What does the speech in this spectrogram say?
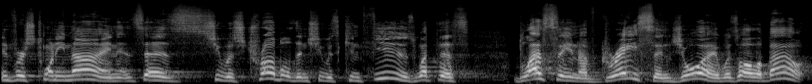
in verse 29, it says, She was troubled and she was confused what this blessing of grace and joy was all about.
